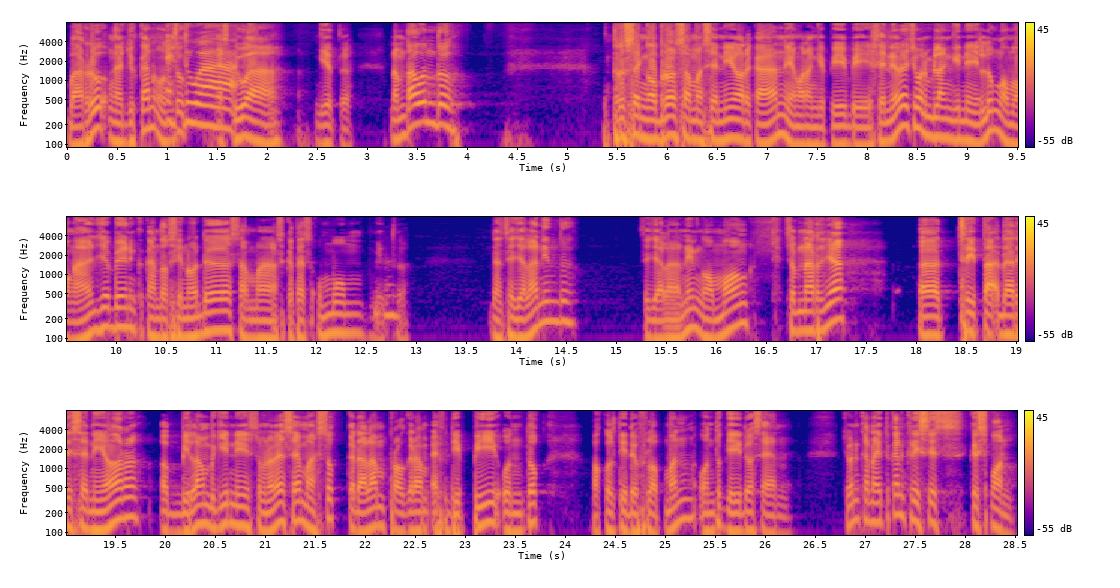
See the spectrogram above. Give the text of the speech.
baru ngajukan untuk S2. S2 gitu. 6 tahun tuh. Terus saya ngobrol sama senior kan, yang orang GPIB. Seniornya cuma bilang gini, lu ngomong aja Ben ke kantor sinode sama sekretaris umum gitu. Dan saya jalanin tuh. Saya jalanin ngomong. Sebenarnya eh, cerita dari senior bilang begini, sebenarnya saya masuk ke dalam program FDP untuk faculty development untuk jadi dosen. Cuman karena itu kan krisis krispon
